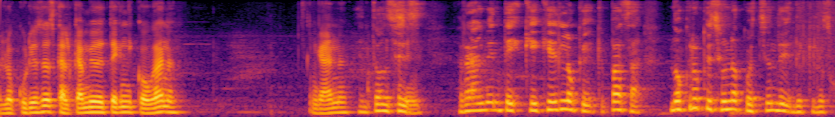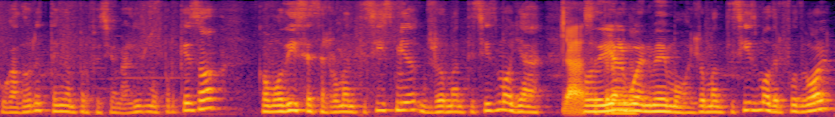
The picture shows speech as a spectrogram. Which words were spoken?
lo curioso es que al cambio de técnico gana. Gana. Entonces, realmente, ¿qué, ¿qué, es lo que, pasa? No creo que sea una cuestión de, de que los jugadores tengan profesionalismo, porque eso como dices, el romanticismo, romanticismo ya, ya diría el buen memo, el romanticismo del fútbol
